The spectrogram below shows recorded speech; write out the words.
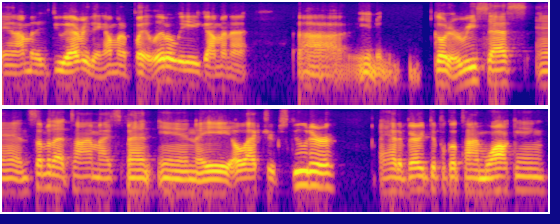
and I'm going to do everything. I'm going to play Little League. I'm going to, uh, you know, go to recess. And some of that time I spent in a electric scooter. I had a very difficult time walking.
